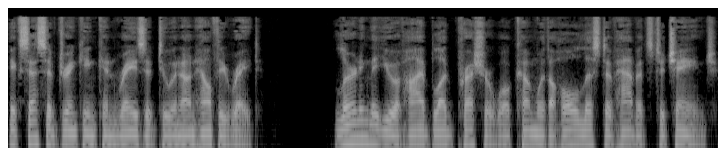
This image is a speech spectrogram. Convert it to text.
Excessive drinking can raise it to an unhealthy rate. Learning that you have high blood pressure will come with a whole list of habits to change.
